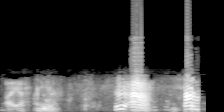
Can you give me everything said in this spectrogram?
哎呀，哎呀。是啊，大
